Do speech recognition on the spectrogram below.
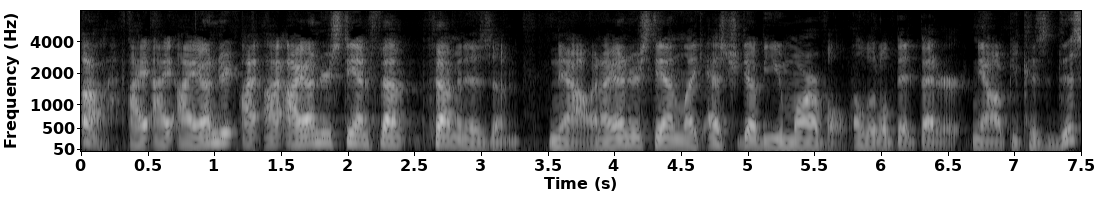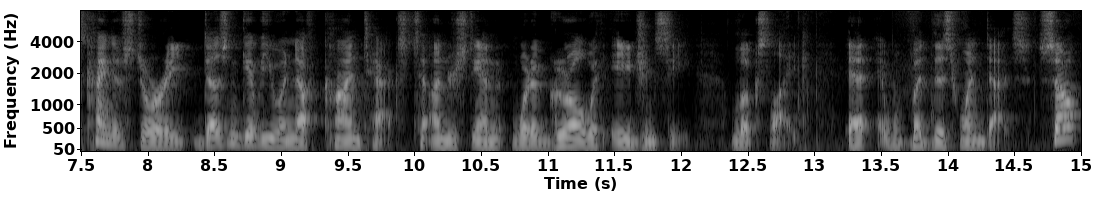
uh, I, I, I, under, I, I understand fem, feminism now, and I understand like SJW Marvel a little bit better now because this kind of story doesn't give you enough context to understand what a girl with agency looks like. Eh, but this one does. So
